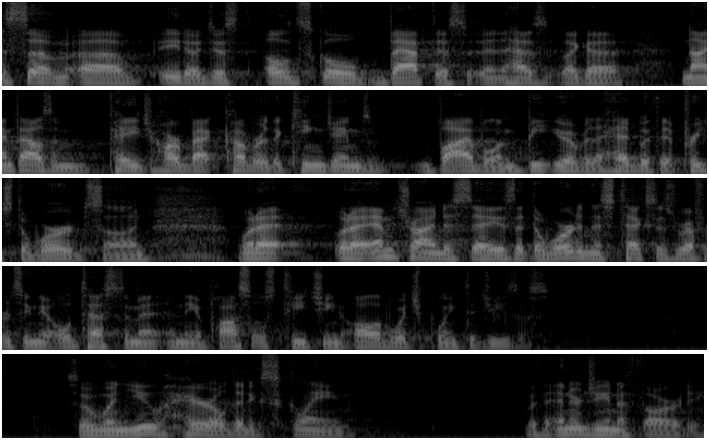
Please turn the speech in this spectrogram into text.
some, uh, you know, just old school Baptist and has like a 9,000 page hardback cover of the King James Bible and beat you over the head with it. Preach the word, son. What I, what I am trying to say is that the word in this text is referencing the Old Testament and the apostles' teaching, all of which point to Jesus. So when you herald and exclaim with energy and authority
